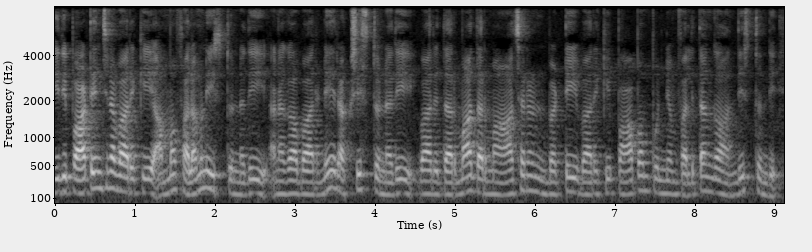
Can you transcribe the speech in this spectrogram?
ఇది పాటించిన వారికి అమ్మ ఫలమును ఇస్తున్నది. అనగా వారిని రక్షిస్తున్నది. వారి ధర్మాధర్మ ఆచరణను బట్టి వారికి పాపం పుణ్యం ఫలితంగా అందిస్తుంది.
